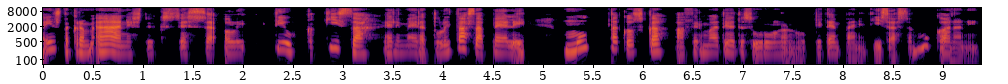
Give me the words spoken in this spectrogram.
Instagram-äänestyksessä oli tiukka kisa, eli meillä tuli tasapeli, mutta koska affirmaatioita suruun on ollut pitempään jo kisassa mukana, niin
